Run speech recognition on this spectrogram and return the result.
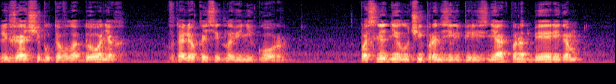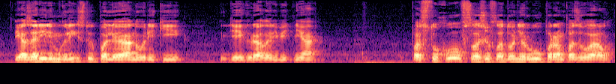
лежащий будто в ладонях в далекой седловине гор. Последние лучи пронзили березняк понад берегом и озарили мглистую поляну у реки, где играла ребятня. Пастухов, сложив ладони рупором, позвал.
